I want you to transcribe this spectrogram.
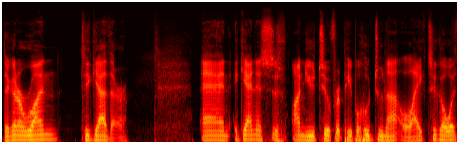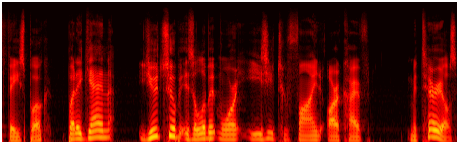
They're going to run together. And again, this is on YouTube for people who do not like to go with Facebook. But again, YouTube is a little bit more easy to find archived materials.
